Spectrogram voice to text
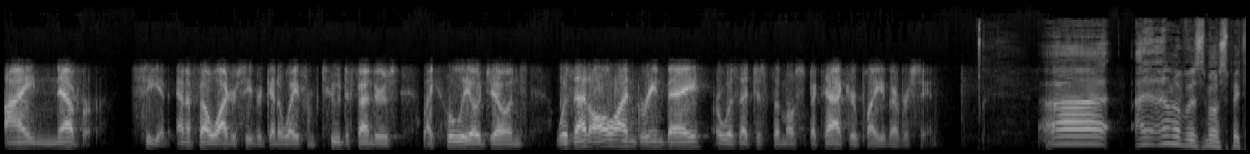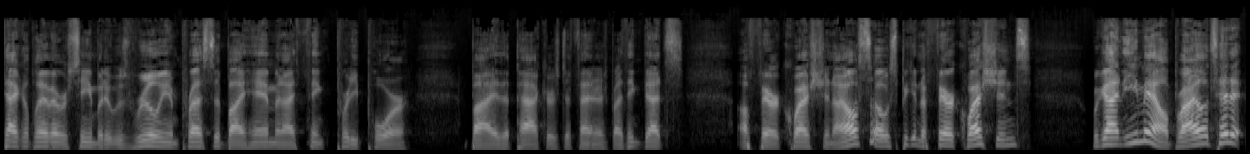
I never see an NFL wide receiver get away from two defenders like Julio Jones. Was that all on Green Bay, or was that just the most spectacular play you've ever seen? Uh, I don't know if it was the most spectacular play I've ever seen, but it was really impressive by him, and I think pretty poor by the Packers defenders. But I think that's a fair question. I also, speaking of fair questions, we got an email. Brian, let's hit it.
